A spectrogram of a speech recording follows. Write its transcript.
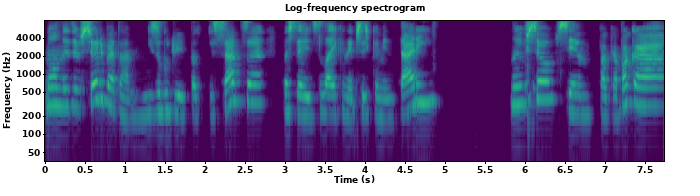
Ну, а на это все, ребята. Не забудьте подписаться, поставить лайк и написать комментарий. Ну и все. Всем пока-пока.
